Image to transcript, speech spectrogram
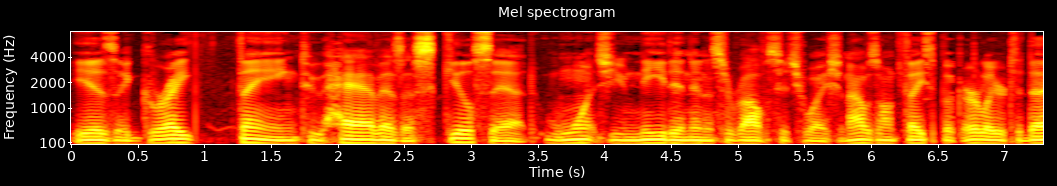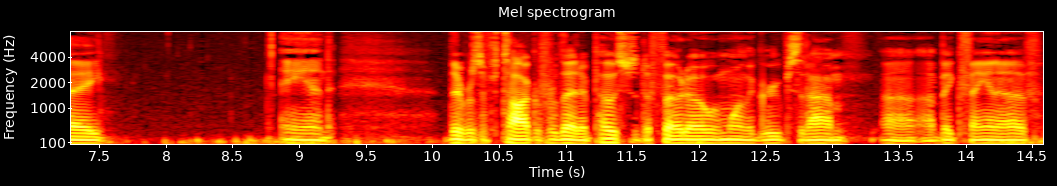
is a great thing to have as a skill set once you need it in a survival situation. I was on Facebook earlier today and there was a photographer that had posted a photo in one of the groups that I'm uh, a big fan of,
